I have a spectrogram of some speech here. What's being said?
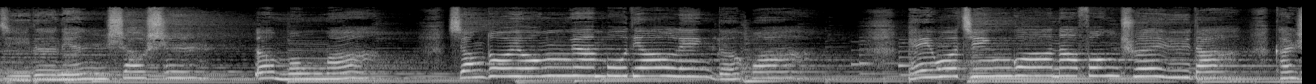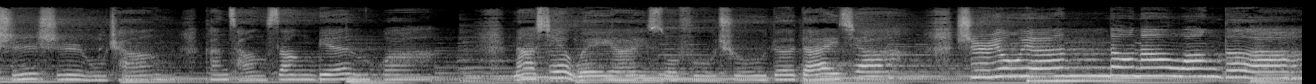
记得年少时的梦吗？像朵永远不凋零的花，陪我经过那风吹雨打，看世事无常，看沧桑变化。那些为爱所付出的代价，是永远都难忘的啊！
